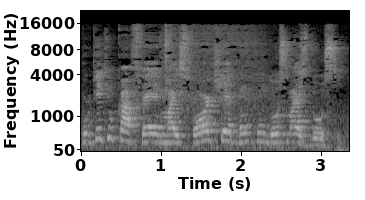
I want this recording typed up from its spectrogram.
por que, que o café mais forte é bom com doce mais doce?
